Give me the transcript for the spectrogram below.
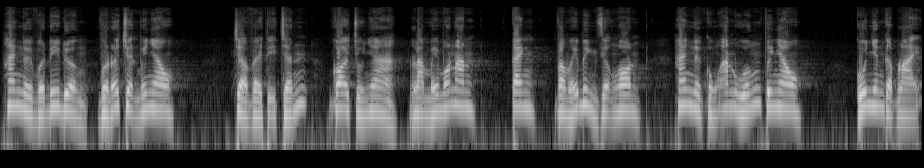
Hai người vừa đi đường vừa nói chuyện với nhau. Trở về thị trấn, gọi chủ nhà làm mấy món ăn, canh và mấy bình rượu ngon. Hai người cùng ăn uống với nhau. Cố nhiên gặp lại,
